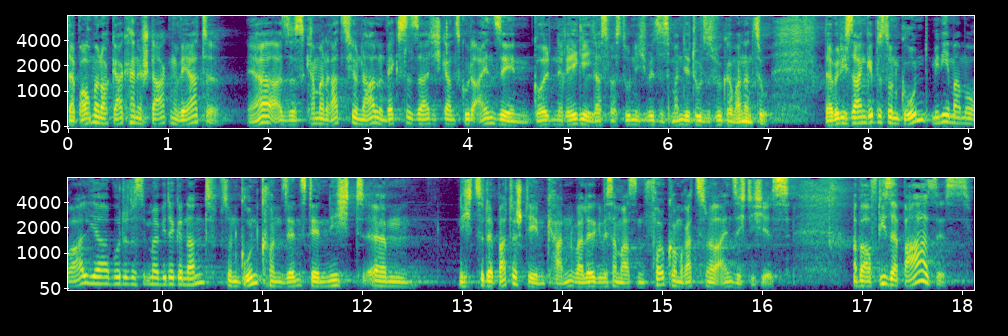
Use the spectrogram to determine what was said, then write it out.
Da braucht man auch gar keine starken Werte. Ja, also das kann man rational und wechselseitig ganz gut einsehen. Goldene Regel, das, was du nicht willst, das man dir tut, das fügt keinem anderen zu. Da würde ich sagen, gibt es so einen Grund, Minima Moralia wurde das immer wieder genannt, so einen Grundkonsens, der nicht, ähm, nicht zur Debatte stehen kann, weil er gewissermaßen vollkommen rational einsichtig ist. Aber auf dieser Basis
